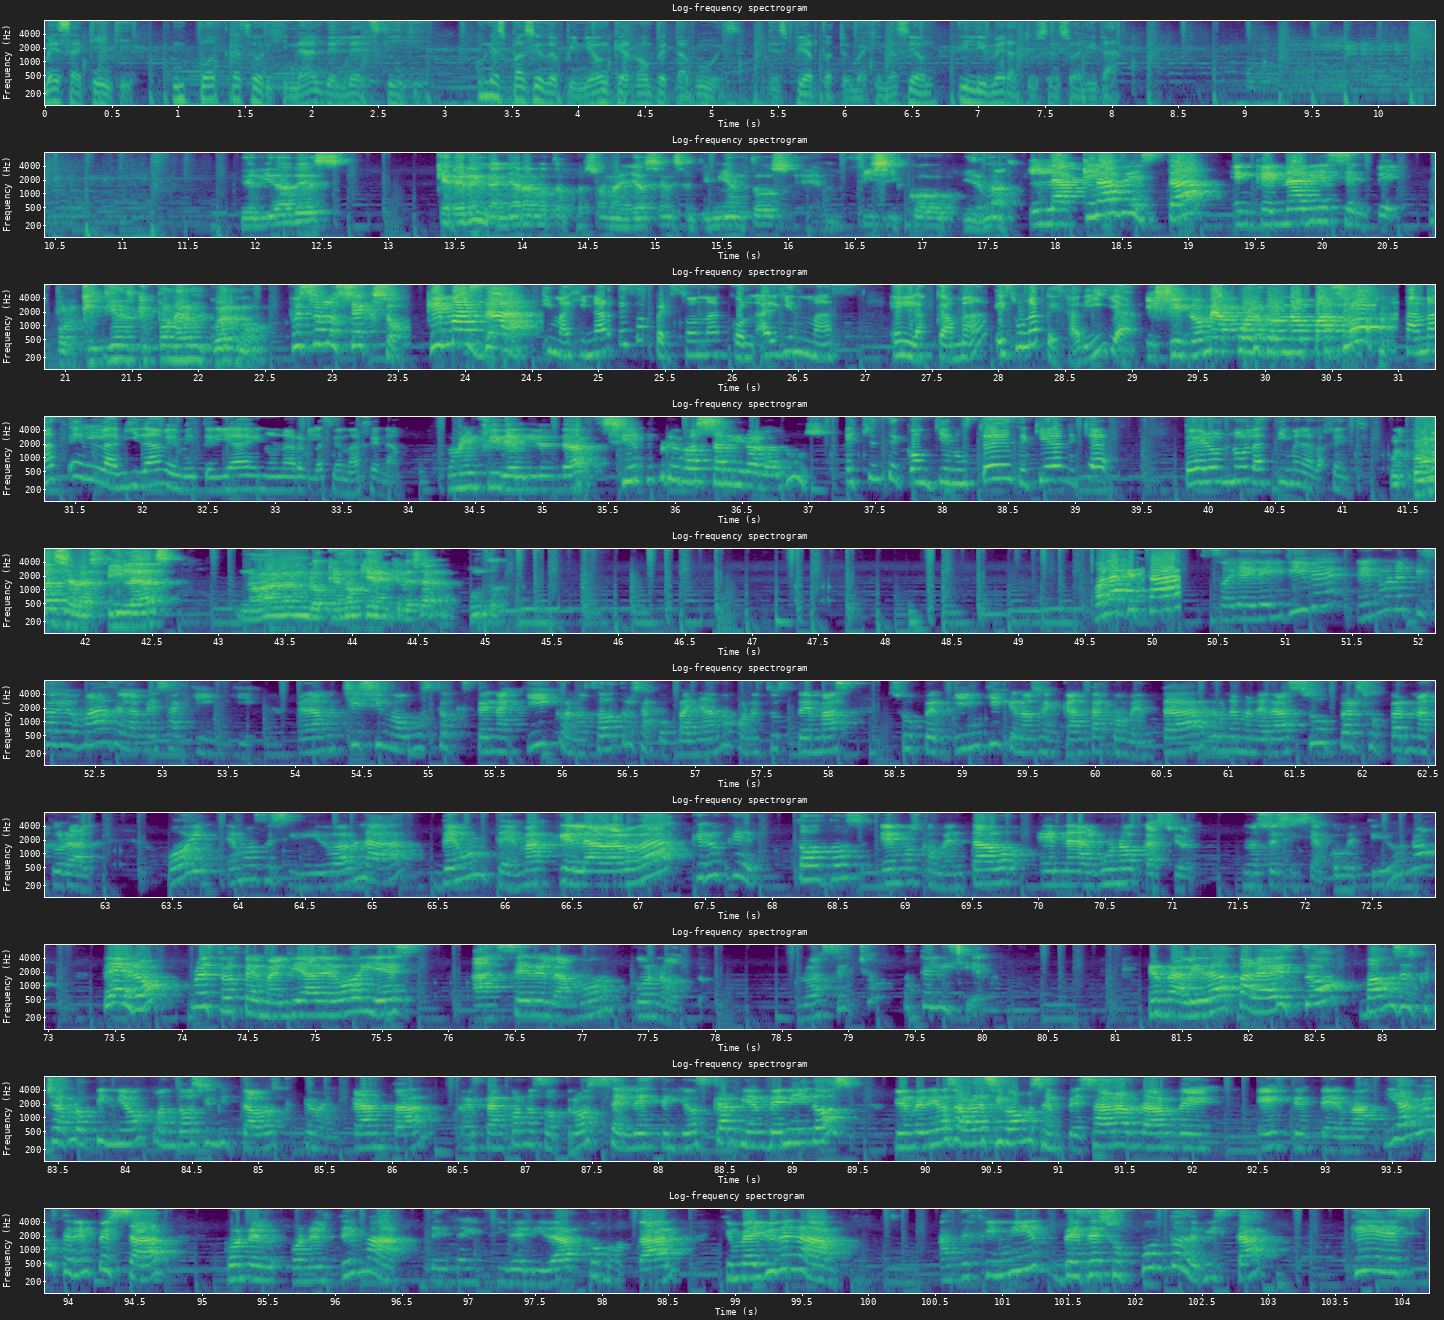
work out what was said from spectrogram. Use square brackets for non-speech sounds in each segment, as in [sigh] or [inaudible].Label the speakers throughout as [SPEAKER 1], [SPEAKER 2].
[SPEAKER 1] Mesa Kinky, un podcast original de Let's Kinky. Un espacio de opinión que rompe tabúes, despierta tu imaginación y libera tu sensualidad.
[SPEAKER 2] Fidelidad es querer engañar a la otra persona, ya sea en sentimientos, en físico y demás.
[SPEAKER 3] La clave está en que nadie se entere.
[SPEAKER 2] ¿Por qué tienes que poner un cuerno?
[SPEAKER 3] Pues solo sexo. ¿Qué más da?
[SPEAKER 4] Imaginarte esa persona con alguien más en la cama es una pesadilla.
[SPEAKER 3] Y si no me acuerdo, no pasó.
[SPEAKER 4] Jamás en la vida me metería en una relación ajena.
[SPEAKER 3] Una infidelidad siempre va a salir a la luz.
[SPEAKER 4] Échense con quien ustedes se quieran echar, pero no lastimen a la gente.
[SPEAKER 2] Pues pónganse las pilas, no hagan lo que no quieren que les hagan. Punto.
[SPEAKER 3] Hola, ¿qué tal? Soy Aire Iribe en un episodio más de la Mesa Kinky. Me da muchísimo gusto que estén aquí con nosotros, acompañando con estos temas súper kinky que nos encanta comentar de una manera súper, súper natural. Hoy hemos decidido hablar de un tema que la verdad creo que todos hemos comentado en alguna ocasión. No sé si se ha cometido o no, pero nuestro tema el día de hoy es hacer el amor con otro. ¿Lo has hecho o te lo hicieron? En realidad, para esto vamos a escuchar la opinión con dos invitados que me encantan. Están con nosotros Celeste y Oscar. Bienvenidos. Bienvenidos. Ahora sí vamos a empezar a hablar de este tema. Y a mí me gustaría empezar con el, con el tema de la infidelidad como tal, que me ayuden a, a definir desde su punto de vista qué es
